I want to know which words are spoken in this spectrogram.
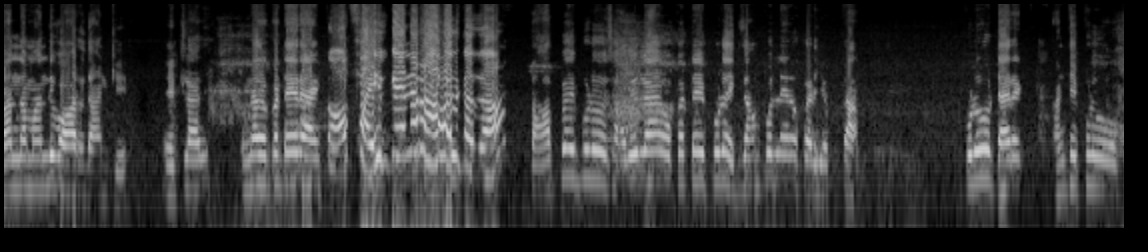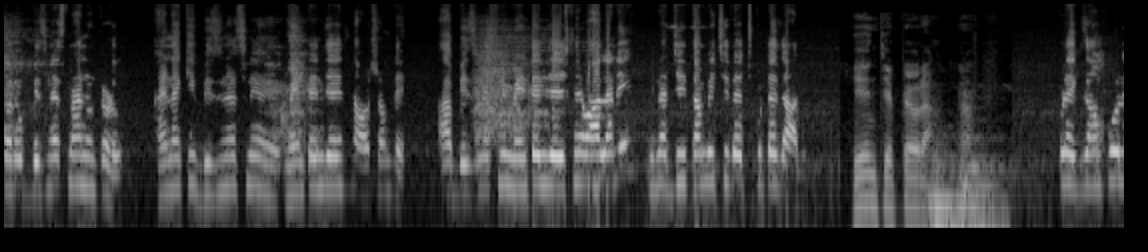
వంద మంది వారు దానికి. ఎట్లా అది? ఉన్నది ఒకటే ర్యాంక్ టాప్ ఫైవ్ కైనా రావాలి కదా? టాప్ ఇప్పుడు చదువులే ఒకటే ఇప్పుడు ఎగ్జాంపుల్ నేను ఒకటి చెప్తా. ఇప్పుడు డైరెక్ట్ అంటే ఇప్పుడు ఒకరు బిజినెస్ మ్యాన్ ఉంటాడు. ఆయనకి బిజినెస్ని మెయింటైన్ చేయాల్సిన అవసరం లేదు ఆ బిజినెస్ని మెయింటైన్ చేసిన వాళ్ళని ఈయన జీతం ఇచ్చి తెచ్చుకుంటే చాలు. ఏం చెప్పావురా? ఇప్పుడు ఎగ్జాంపుల్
